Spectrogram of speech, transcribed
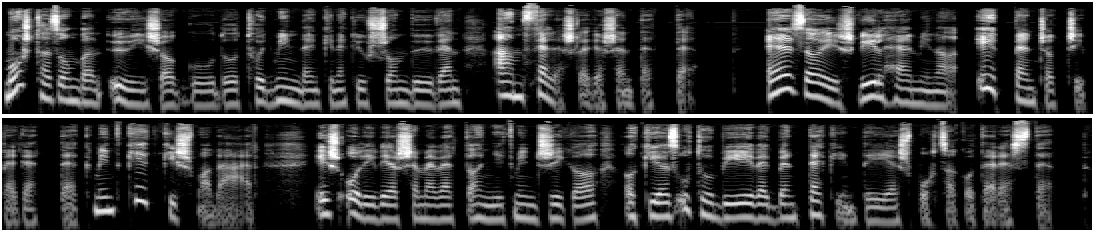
Most azonban ő is aggódott, hogy mindenkinek jusson bőven, ám feleslegesen tette. Elza és Wilhelmina éppen csak csipegettek, mint két kismadár, és Oliver sem evett annyit, mint Zsiga, aki az utóbbi években tekintélyes pocakot eresztett.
